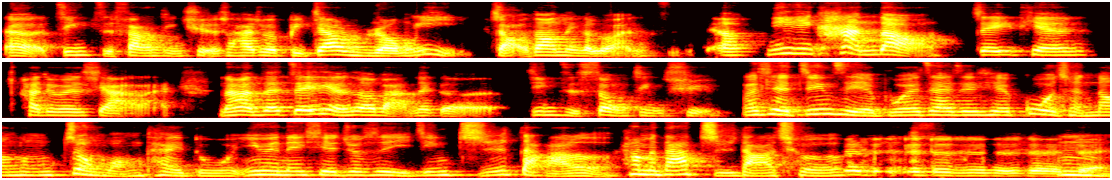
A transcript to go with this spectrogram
呃，精子放进去的时候，它就比较容易找到那个卵子。呃，你已经看到这一天。它就会下来，然后在这一天的时候把那个精子送进去，而且精子也不会在这些过程当中阵亡太多，因为那些就是已经直达了，他们搭直达车。对对对对对对对对对。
